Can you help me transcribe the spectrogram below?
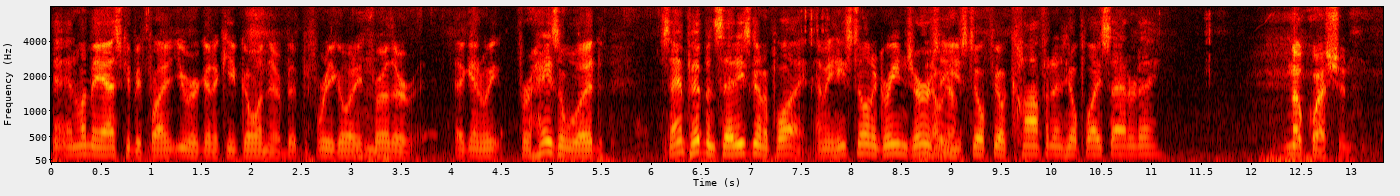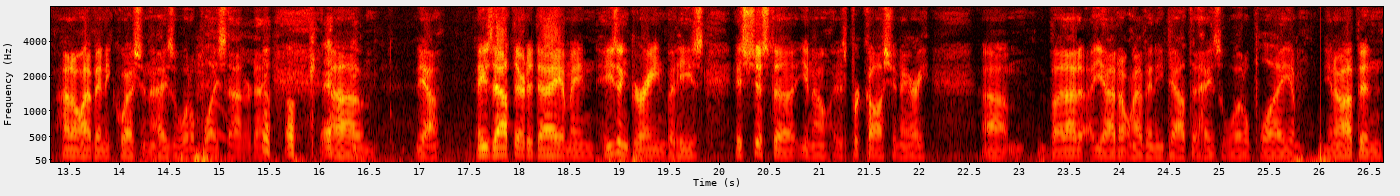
and let me ask you before I, you were going to keep going there, but before you go any mm-hmm. further, again, we for Haselwood Sam Pittman said he's going to play. I mean, he's still in a green jersey. Yeah. You still feel confident he'll play Saturday? No question. I don't have any question that Haselwood will play Saturday. okay. Um, yeah, he's out there today. I mean, he's in green, but he's it's just a you know it's precautionary. Um, but I, yeah, I don't have any doubt that Haselwood will play. And you know, I've been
